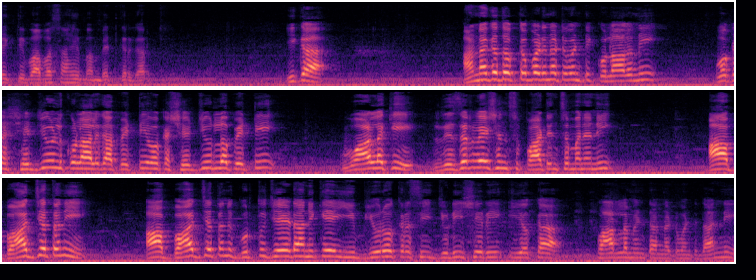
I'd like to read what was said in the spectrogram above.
వ్యక్తి బాబాసాహెబ్ అంబేద్కర్ గారు. ఇక అణగదొక్కబడినటువంటి కులాలని ఒక షెడ్యూల్డ్ కులాలుగా పెట్టి ఒక షెడ్యూల్లో పెట్టి వాళ్ళకి రిజర్వేషన్స్ పాటించమనని ఆ బాధ్యతని ఆ బాధ్యతని గుర్తు చేయడానికే ఈ బ్యూరోక్రసీ జ్యుడిషియరీ ఈ యొక్క పార్లమెంట్ అన్నటువంటి దాన్ని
